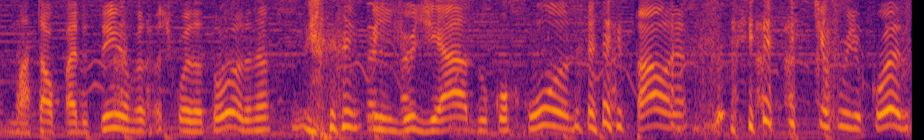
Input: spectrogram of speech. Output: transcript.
Matar o pai do Simba, essas coisas todas, né? Enfim, judiar do corcunda e tal, né? Esse tipo de coisa.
